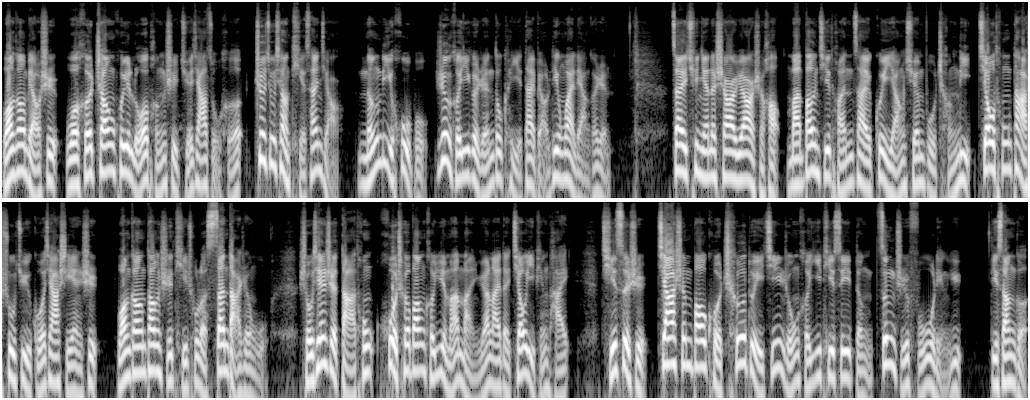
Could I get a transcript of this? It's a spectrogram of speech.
王刚表示：“我和张辉、罗鹏是绝佳组合，这就像铁三角。”能力互补，任何一个人都可以代表另外两个人。在去年的十二月二十号，满帮集团在贵阳宣布成立交通大数据国家实验室。王刚当时提出了三大任务：首先是打通货车帮和运满满原来的交易平台；其次是加深包括车队、金融和 ETC 等增值服务领域；第三个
